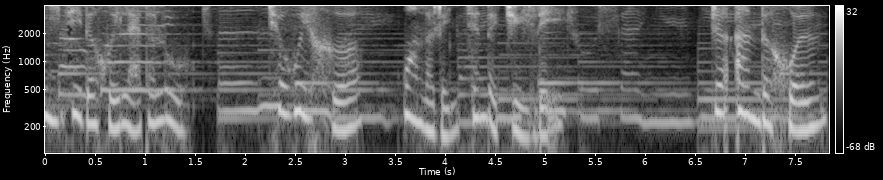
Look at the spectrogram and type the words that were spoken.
你记得回来的路，却为何？忘了人间的距离，这岸的魂，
